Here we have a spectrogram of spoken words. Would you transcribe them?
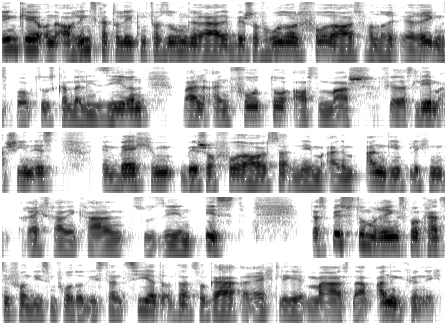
Linke und auch Linkskatholiken versuchen gerade Bischof Rudolf Voderholzer von Regensburg zu skandalisieren, weil ein Foto aus dem Marsch für das Leben erschienen ist, in welchem Bischof Voderholzer neben einem angeblichen Rechtsradikalen zu sehen ist. Das Bistum Regensburg hat sich von diesem Foto distanziert und hat sogar rechtliche Maßnahmen angekündigt.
